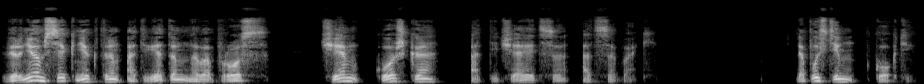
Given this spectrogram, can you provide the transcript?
вернемся к некоторым ответам на вопрос, чем кошка отличается от собаки. Допустим, когти.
